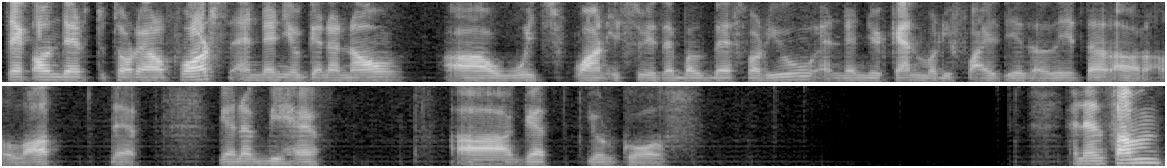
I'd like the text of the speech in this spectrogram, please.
take on their tutorial first, and then you're gonna know uh, which one is suitable best for you, and then you can modify it a little or a lot that gonna be have uh, get your goals. And then some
